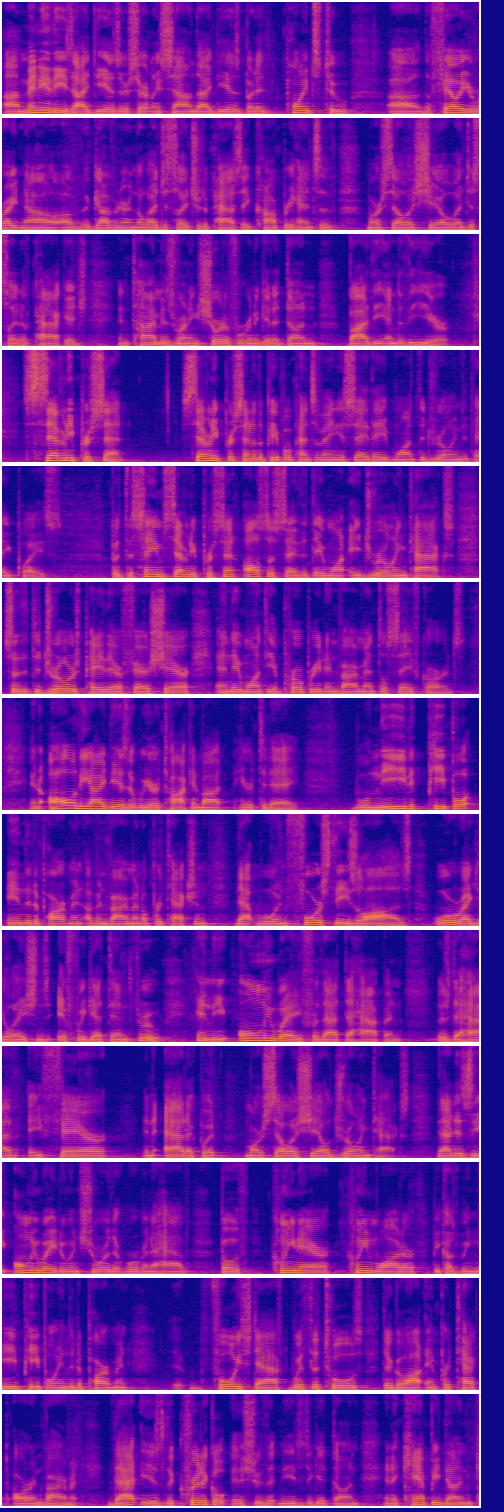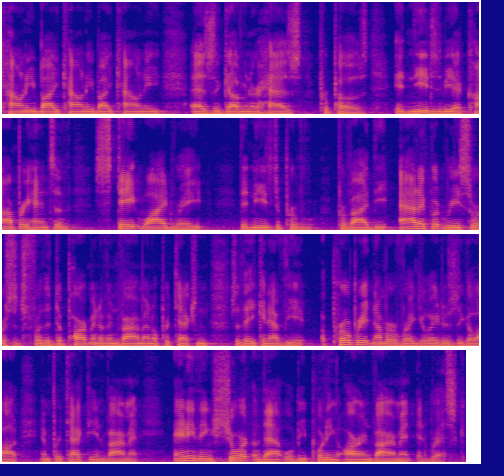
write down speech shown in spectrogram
Uh, many of these ideas are certainly sound ideas, but it points to uh, the failure right now of the governor and the legislature to pass a comprehensive Marcellus Shale legislative package. And time is running short if we're going to get it done by the end of the year. 70%, 70% of the people of Pennsylvania say they want the drilling to take place. But the same 70% also say that they want a drilling tax so that the drillers pay their fair share and they want the appropriate environmental safeguards. And all of the ideas that we are talking about here today will need people in the Department of Environmental Protection that will enforce these laws or regulations if we get them through. And the only way for that to happen is to have a fair and adequate Marcellus Shale drilling tax. That is the only way to ensure that we're going to have both clean air, clean water, because we need people in the department fully staffed with the tools to go out and protect our environment. That is the critical issue that needs to get done, and it can't be done county by county by county as the governor has proposed. It needs to be a comprehensive statewide rate that needs to prov provide the adequate resources for the Department of Environmental Protection so they can have the appropriate number of regulators to go out and protect the environment. Anything short of that will be putting our environment at risk.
